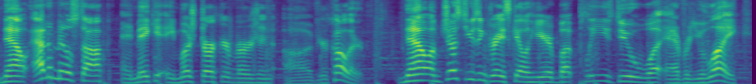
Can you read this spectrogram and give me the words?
Now add a middle stop and make it a much darker version of your color. Now I'm just using grayscale here, but please do whatever you like.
